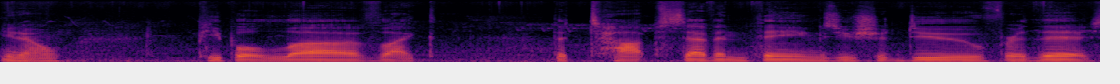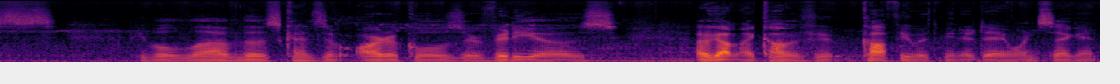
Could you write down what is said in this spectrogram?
you know, people love like the top seven things you should do for this. People love those kinds of articles or videos. I've got my coffee, coffee with me today. One second.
